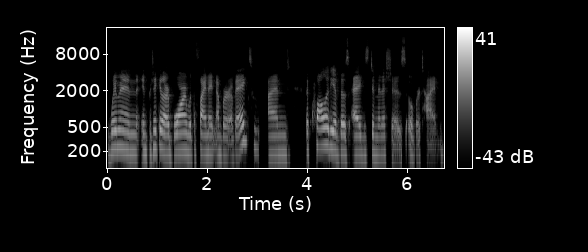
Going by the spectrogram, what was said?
women in particular are born with a finite number of eggs and the quality of those eggs diminishes over time.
